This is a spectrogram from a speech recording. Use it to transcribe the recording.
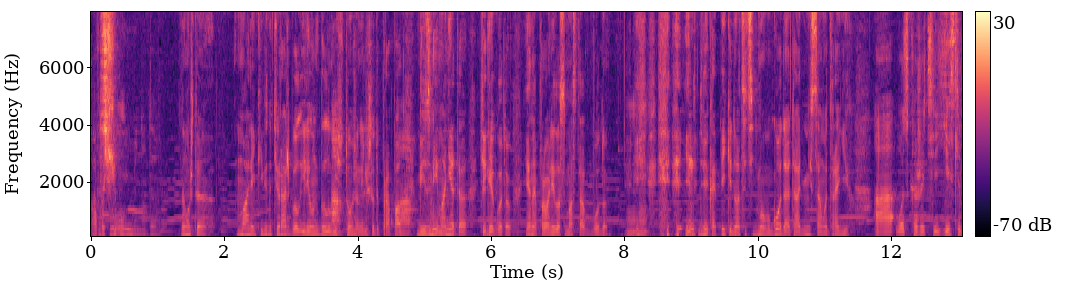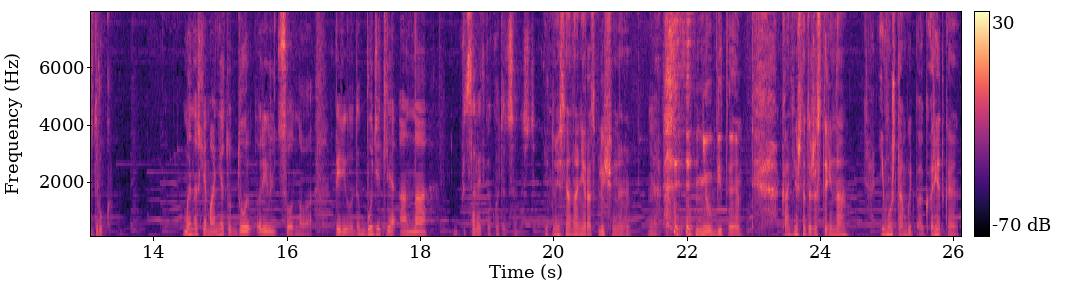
а почему? именно, да? Потому что маленький, видно, тираж был, или он был А. уничтожен, или что-то пропал. А. Везли Мгм. монета, телегу эту, и она провалилась с моста в воду. Мгм. И две копейки 27 года – это одни из самых дорогих. А вот скажите, если вдруг мы нашли монету до революционного периода, будет ли она представляет какую-то ценность? Нет, но если она не расплющенная, Нет. не убитая, конечно, это же старина. И может там быть редкая.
